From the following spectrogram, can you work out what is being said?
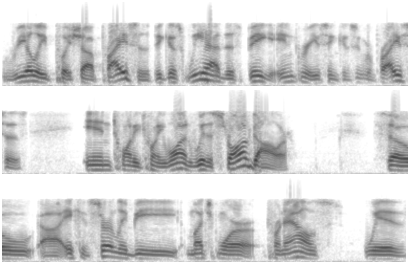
really push up prices because we had this big increase in consumer prices in 2021 with a strong dollar. So uh, it can certainly be much more pronounced with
